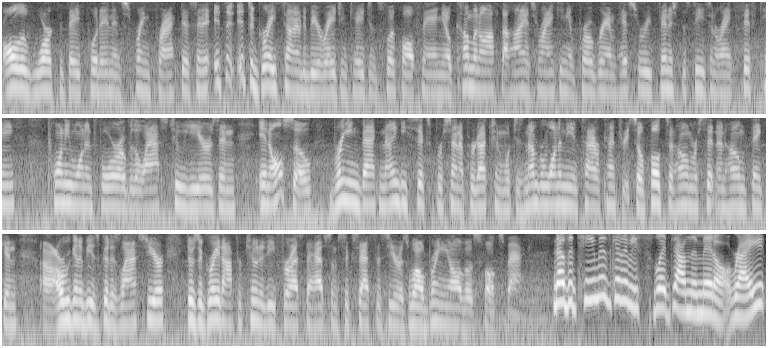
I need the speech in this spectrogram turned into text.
all the work that they've put in in spring practice. And it, it's, a, it's a great time to be a Ragin' Cajuns football fan. You know, coming off the highest ranking in program history, finished the season ranked 15th, 21 and 4 over the last two years, and, and also bringing back 96% of production, which is number one in the entire country. So folks at home are sitting at home thinking, uh, are we going to be as good as last year? There's there's a great opportunity for us to have some success this year as well, bringing all those folks back. Now the team is going to be split down the middle, right?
